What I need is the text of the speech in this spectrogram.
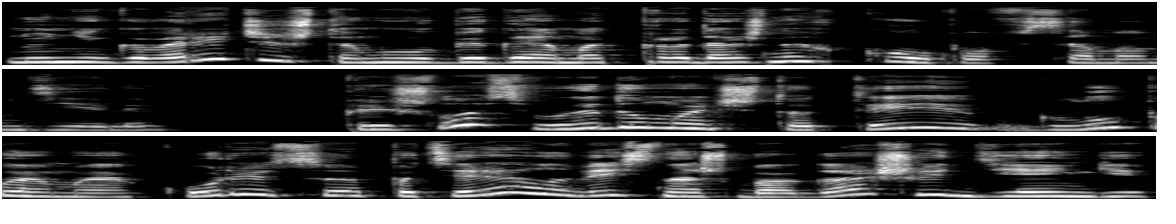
«Ну не говорит же, что мы убегаем от продажных копов в самом деле. Пришлось выдумать, что ты, глупая моя курица, потеряла весь наш багаж и деньги,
